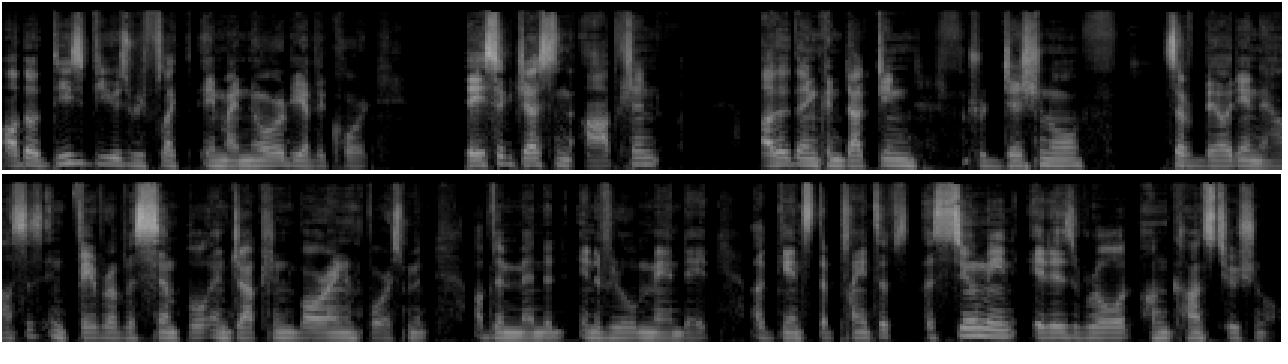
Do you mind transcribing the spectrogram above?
Although these views reflect a minority of the court, they suggest an option other than conducting traditional severability analysis in favor of a simple injunction barring enforcement of the amended individual mandate against the plaintiffs, assuming it is ruled unconstitutional.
